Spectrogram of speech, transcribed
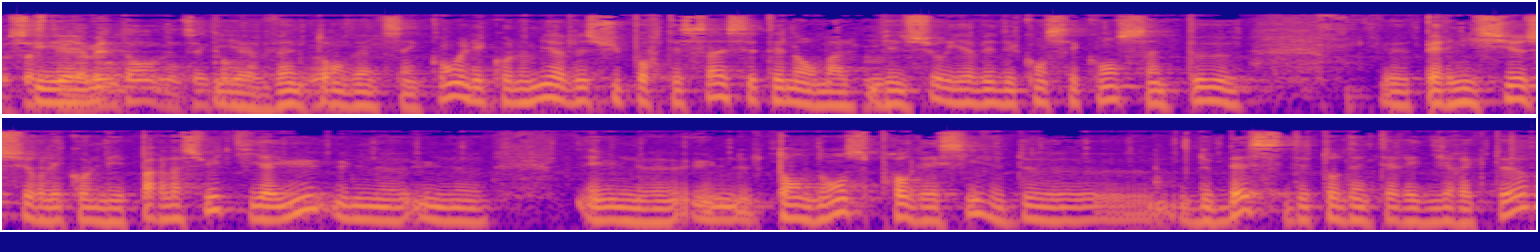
Ça, c'était il y a 20 ans, 25 ans. Il y a 20 ans, 25 ans. L'économie avait supporté ça et c'était normal. Mhm. Bien sûr, il y avait des conséquences un peu euh, pernicieuses sur l'économie. Par la suite, il y a eu une, une, une, tendance progressive de, de baisse des taux d'intérêt directeurs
